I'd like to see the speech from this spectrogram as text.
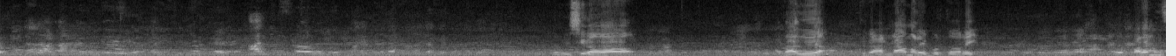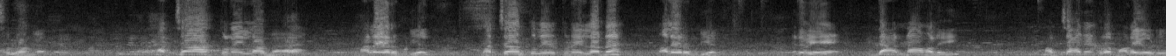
அப்படின்றத அண்ணாமலை வந்து பதிவு செஞ்சிருக்காரு அதிமுக வந்து ஒரு விஷயம் அதாவது திரு அண்ணாமலை பொறுத்தவரை ஒரு பழமொழி சொல்லுவாங்க. மச்சார் துணை இல்லாம மலை ஏற முடியாது. மச்சார் துணை துணை இல்லாம மலை ஏற முடியாது. எனவே இந்த அண்ணாமலை மச்சான் என்ற மலையோடு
